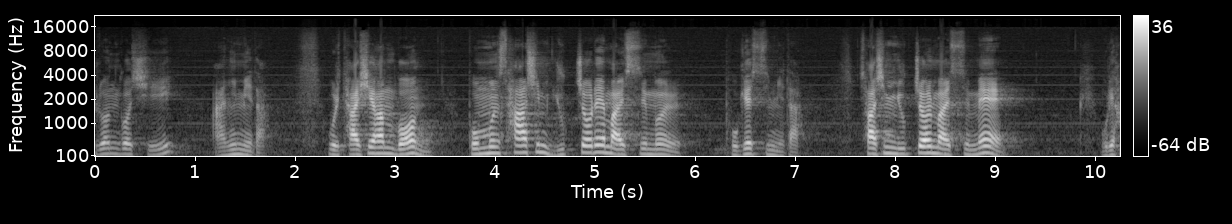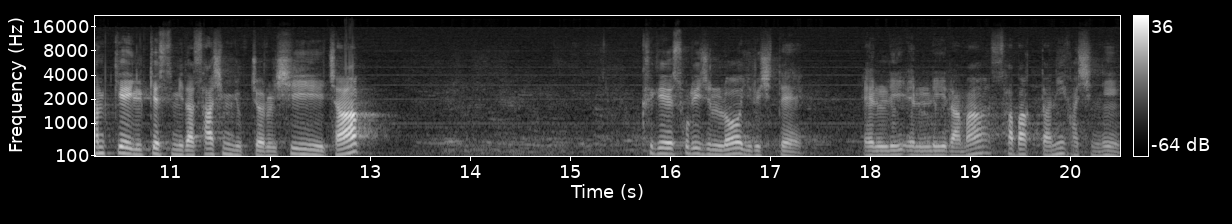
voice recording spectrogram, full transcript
그런 것이 아닙니다. 우리 다시 한번 본문 46절의 말씀을 보겠습니다. 46절 말씀에 우리 함께 읽겠습니다. 46절을 시작. 크게 소리질러 이르시되 엘리 엘리 라마 사박다니 하시니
